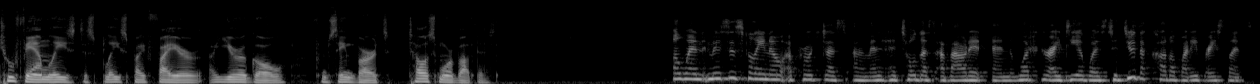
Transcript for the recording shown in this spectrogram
two families displaced by fire a year ago from St. Bart's. Tell us more about this. Well, when Mrs. Felino approached us um, and had told us about it and what her idea was to do the Cuddle Buddy bracelets,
